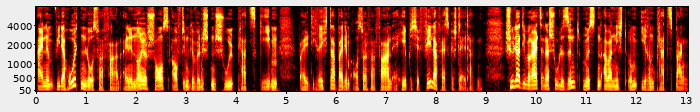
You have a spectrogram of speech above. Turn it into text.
einem wiederholten Losverfahren eine neue Chance auf den gewünschten Schulplatz geben, weil die Richter bei dem Auswahlverfahren erhebliche Fehler festgestellt hatten. Schüler, die bereits an der Schule sind, müssten aber nicht um ihren Platz bangen.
